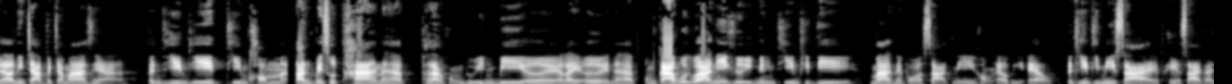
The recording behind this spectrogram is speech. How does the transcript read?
แล้วนินจาเปจามาสเนี่ยเป็นทีมที่ทีมคอมอะดันไปสุดทางนะครับ พลังของดูอินบีเอยอะไรเอยนะครับ ผมกล้าพูดว่านี่คืออีกหนึ่งทีมที่ดีมากในประวัติศาสตร์นี้ของ LPL เป็นทีมที่มีทรายเพย์ทรายการ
